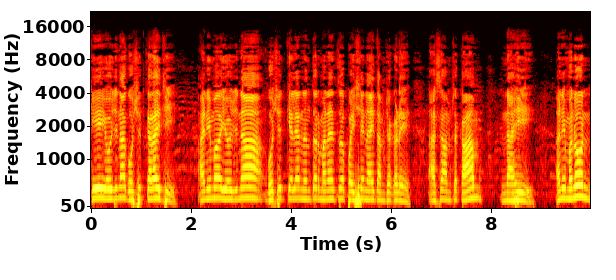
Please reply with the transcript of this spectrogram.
की योजना घोषित करायची. आणि मग योजना घोषित केल्यानंतर म्हणायचं पैसे नाहीत आमच्याकडे. असं आमचं काम नाही. आणि म्हणून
